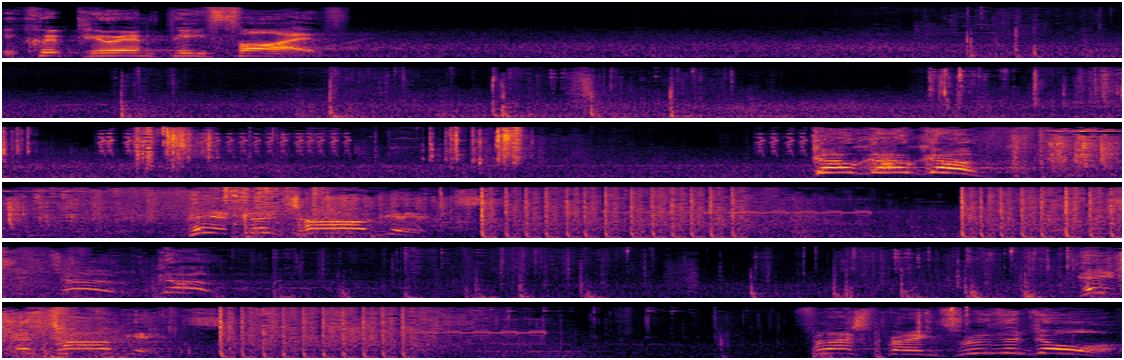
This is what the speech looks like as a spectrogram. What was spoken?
Equip your MP5. Go, go, go! Hit the targets! Position two, go! Hit the targets! Flashbang through the door!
